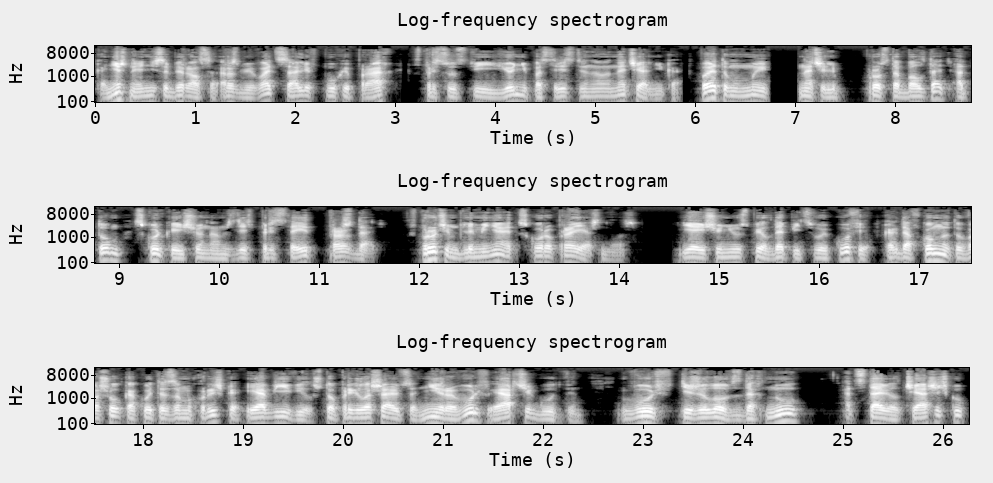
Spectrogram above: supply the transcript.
Конечно, я не собирался разбивать Салли в пух и прах в присутствии ее непосредственного начальника, поэтому мы начали просто болтать о том, сколько еще нам здесь предстоит прождать. Впрочем, для меня это скоро прояснилось. Я еще не успел допить свой кофе, когда в комнату вошел какой-то замухрышка и объявил, что приглашаются Нира Вульф и Арчи Гудвин. Вульф тяжело вздохнул, отставил чашечку,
